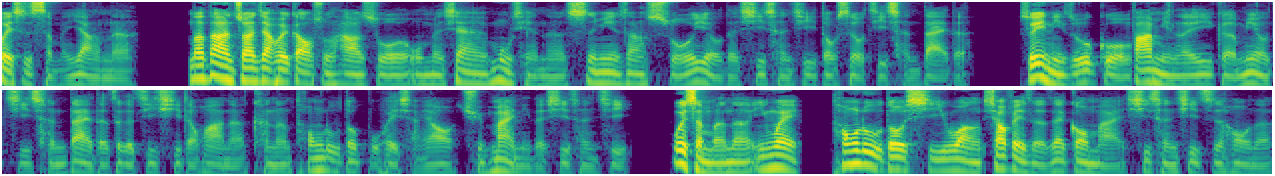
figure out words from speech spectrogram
会是什么样呢？”那当然，专家会告诉他说，我们现在目前呢，市面上所有的吸尘器都是有集尘袋的，所以你如果发明了一个没有集尘袋的这个机器的话呢，可能通路都不会想要去卖你的吸尘器。为什么呢？因为通路都希望消费者在购买吸尘器之后呢，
